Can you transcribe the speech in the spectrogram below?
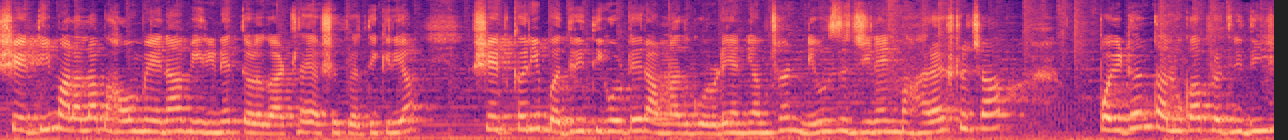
शेतीमालाला भाव मिळेना विहिरीने तळगाठलाय अशी प्रतिक्रिया शेतकरी बद्री तिगोटे रामनाथ गोरडे यांनी आमच्या न्यूज जी नाईन महाराष्ट्रच्या पैठण तालुका प्रतिनिधी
